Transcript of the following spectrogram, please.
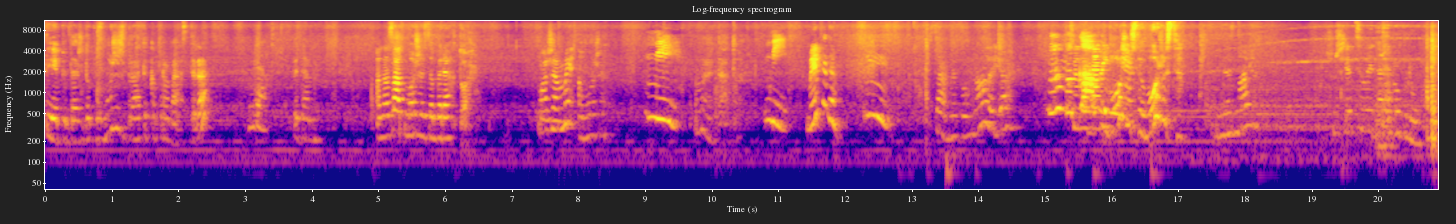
Ти підеш, допоможеш братика провести, да? Да. Підемо. А назад може забере хто? Може ми, а може, Мі. а може тато. Мі. Ми підемо? Так, ми погнали, я Мама, цілий день вожуся, вожуся. Не знаю, що ж я цілий день роблю. Вже я так попаду. Мам, капу.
